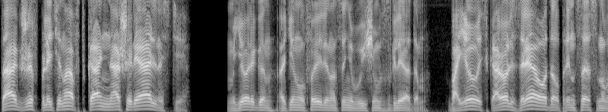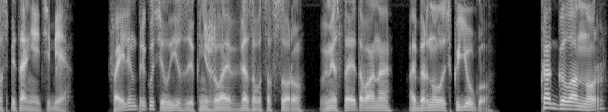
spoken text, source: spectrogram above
также вплетена в ткань нашей реальности». Мьориган окинул Фейлин оценивающим взглядом. «Боюсь, король зря отдал принцессу на воспитание тебе». Фейлин прикусил язык, не желая ввязываться в ссору. Вместо этого она обернулась к югу. «Как Галанор?»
